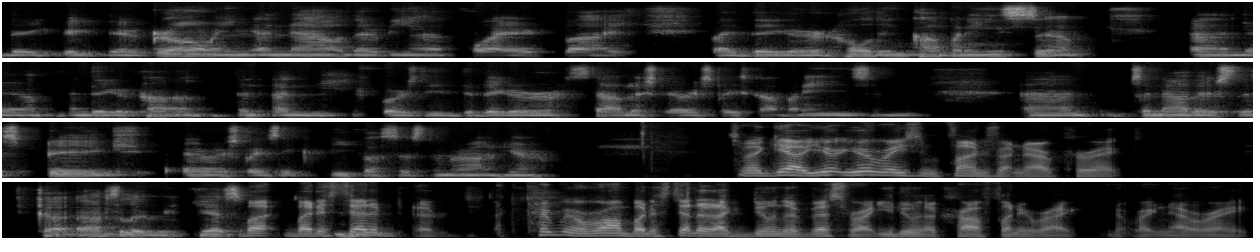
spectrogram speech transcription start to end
they, they they're growing, and now they're being acquired by by bigger holding companies. And uh, and bigger and, and of course the, the bigger established aerospace companies and and so now there's this big aerospace ecosystem around here. So Miguel, you're you're raising funds right now, correct? Absolutely, yes. But but instead of uh, correct me wrong, but instead of like doing the invest right, you're doing the crowdfunding right right now, right?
